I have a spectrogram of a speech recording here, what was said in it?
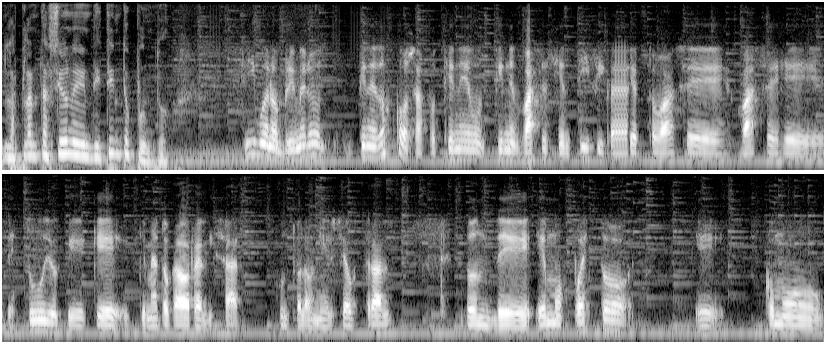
las plantaciones en distintos puntos. Sí, bueno, primero tiene dos cosas, pues tiene, tiene bases científicas, ¿cierto? bases, bases eh, de estudio que, que, me ha tocado realizar junto a la Universidad Austral, donde hemos puesto eh, como,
